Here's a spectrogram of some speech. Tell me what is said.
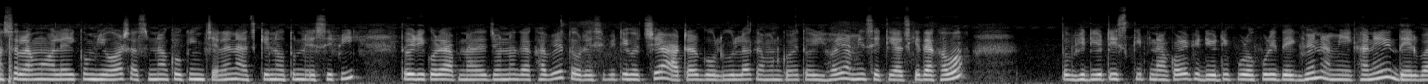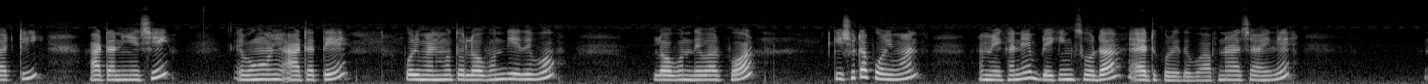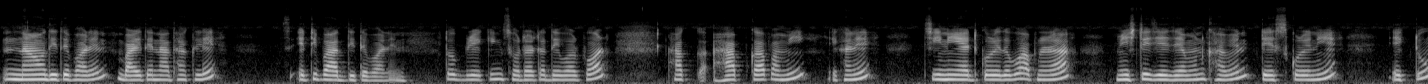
আসসালামু আলাইকুম viewers, Asmina cooking channel আজকে নতুন রেসিপি তৈরি করে আপনাদের জন্য দেখাবে। তো রেসিপিটি হচ্ছে আটার গোলগুলা কেমন করে তৈরি হয় আমি সেটি আজকে দেখাবো। তো ভিডিওটি স্কিপ না করে ভিডিওটি পুরোপুরি দেখবেন। আমি এখানে দেড় বাটি আটা নিয়েছি এবং ওই আটাতে পরিমাণ মতো লবণ দিয়ে দেব। লবণ দেওয়ার পর কিছুটা পরিমাণ আমি এখানে বেকিং সোডা অ্যাড করে দেব। আপনারা চাইলে নাও দিতে পারেন, বাড়িতে না থাকলে এটি বাদ দিতে পারেন। তো বেকিং সোডাটা দেওয়ার পর হাফ কাপ আমি এখানে চিনি অ্যাড করে দেব। আপনারা মিষ্টি যে যেমন খাবেন টেস্ট করে নিয়ে একটু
